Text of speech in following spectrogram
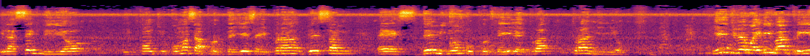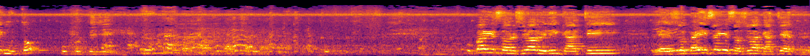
il a 5 millions, il, commence à protéger ça, il prend 200, euh, 2 millions pour protéger les 3, 3 millions. Il dit, tu vas il va payer mouton pour protéger. Faut pas que sorcier va venir gâter les autres, il sait que va gâter un peu.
